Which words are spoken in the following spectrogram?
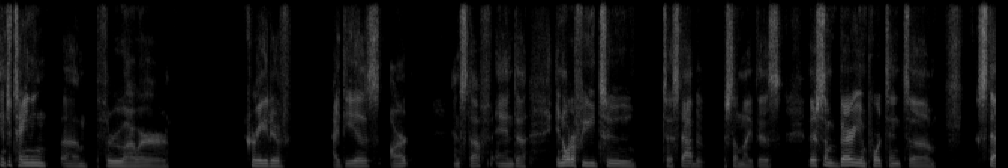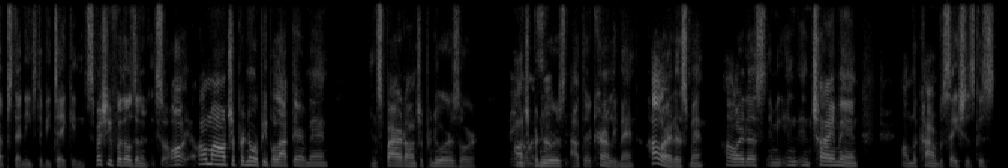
entertaining um through our creative ideas art and stuff and uh in order for you to to establish something like this there's some very important uh, steps that needs to be taken especially for those that are so all, all my entrepreneur people out there man inspired entrepreneurs or what's entrepreneurs out there currently, man, holler at us, man. Holler at us. I mean, and, and chime in on the conversations because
